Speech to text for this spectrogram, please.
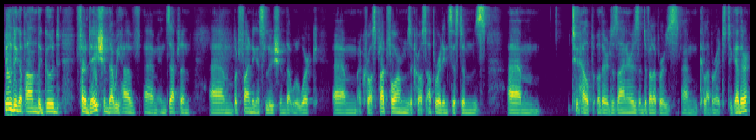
building upon the good foundation that we have um, in Zeppelin, um, but finding a solution that will work across platforms, across operating systems, to help other designers and developers collaborate together.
